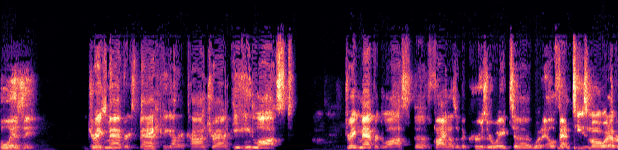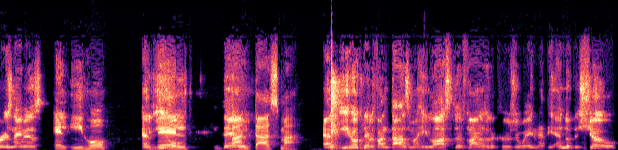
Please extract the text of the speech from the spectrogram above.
Who is it? Drake Maverick's back. Drake- He got a contract. He he lost. Drake Maverick lost the finals of the cruiserweight to what El Fantismo or whatever his name is. El hijo. El Del del, Fantasma. El Hijo del Fantasma. He lost the finals of the cruiserweight, and at the end of the show,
